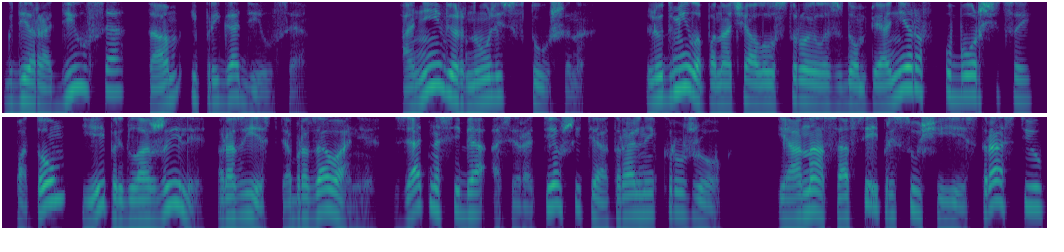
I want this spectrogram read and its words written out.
Где родился, там и пригодился. Они вернулись в Тушино. Людмила поначалу устроилась в Дом пионеров уборщицей, потом ей предложили разъесть образование, взять на себя осиротевший театральный кружок, и она со всей присущей ей страстью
